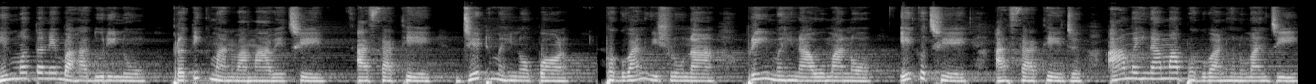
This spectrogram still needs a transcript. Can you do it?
હિંમત અને બહાદુરીનું પ્રતીક માનવામાં આવે છે. આ સાથે જેઠ મહિનો પણ ભગવાન વિષ્ણુના પ્રિય મહિનાઓમાંનો એક છે. આ સાથે જ આ મહિનામાં ભગવાન હનુમાનજી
